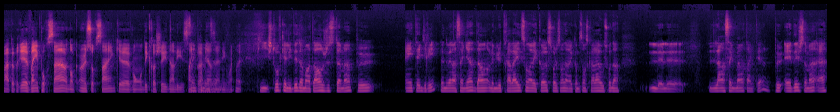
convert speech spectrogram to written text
À peu près 20 donc 1 sur 5 euh, vont décrocher dans les 5 Cinq premières, premières années. ouais. Ouais. Puis je trouve que l'idée de mentor, justement, peut intégrer le nouvel enseignant dans le milieu de travail, soit dans l'école, soit soit dans la commission scolaire ou soit dans le- le- l'enseignement en tant que tel. Peut aider justement à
